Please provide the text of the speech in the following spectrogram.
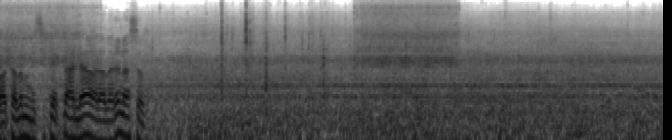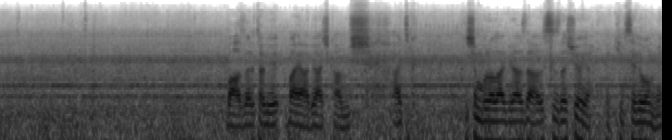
Bakalım bisikletlerle araları nasıl? Bazıları tabii bayağı bir aç kalmış. Artık kışın buralar biraz daha ıssızlaşıyor ya. Pek kimse de olmuyor.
